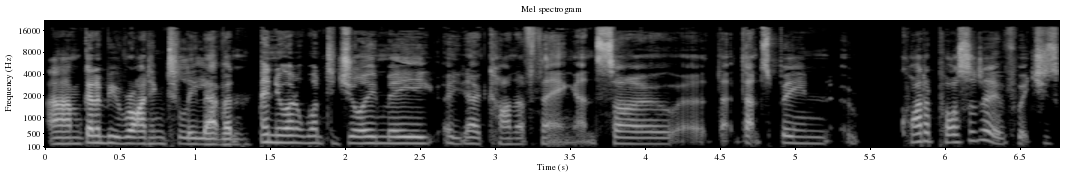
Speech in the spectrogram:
I'm going to be writing till 11. Anyone want to join me? You know, kind of thing. And so uh, that, that's been quite a positive which is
